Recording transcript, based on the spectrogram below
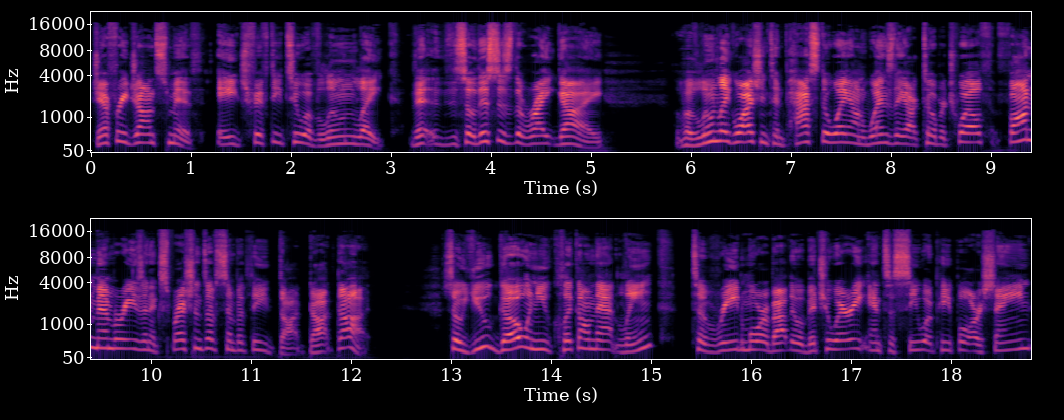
Jeffrey John Smith, age 52 of Loon Lake. So this is the right guy Loon Lake, Washington passed away on Wednesday, October 12th. Fond memories and expressions of sympathy, dot, dot, dot. So you go and you click on that link to read more about the obituary and to see what people are saying.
